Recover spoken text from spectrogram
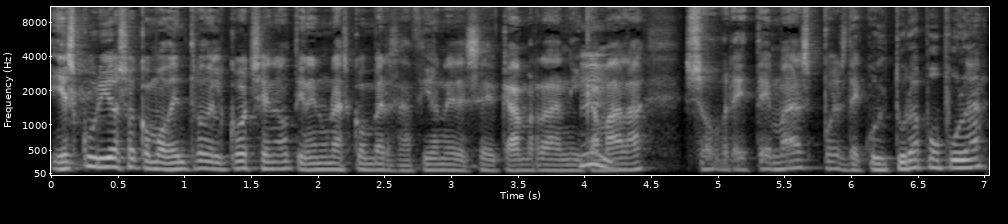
Y es curioso como dentro del coche, ¿no? Tienen unas conversaciones eh, Camran y mm. Kamala sobre temas, pues, de cultura popular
